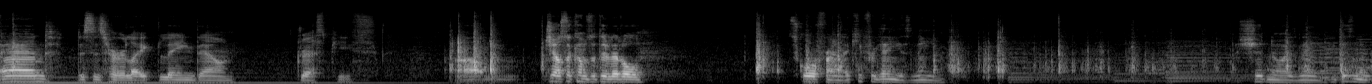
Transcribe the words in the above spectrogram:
And this is her like laying down dress piece. Um, she also comes with her little squirrel friend. I keep forgetting his name. I should know his name. He doesn't.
